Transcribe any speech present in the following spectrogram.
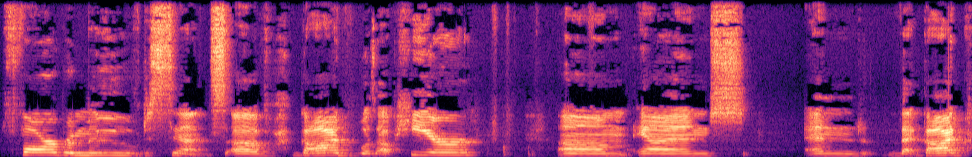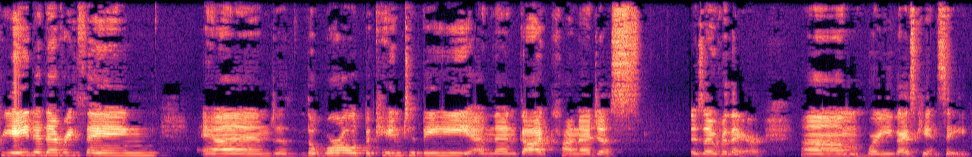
far removed sense of God was up here, um, and and that God created everything, and the world became to be, and then God kind of just is over there um, where you guys can't see.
